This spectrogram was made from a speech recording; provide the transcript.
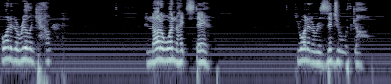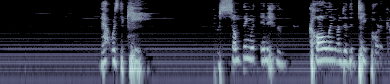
He wanted a real encounter and not a one night stand. He wanted a residual with God. That was the key. There was something within him calling unto the deep part of God.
